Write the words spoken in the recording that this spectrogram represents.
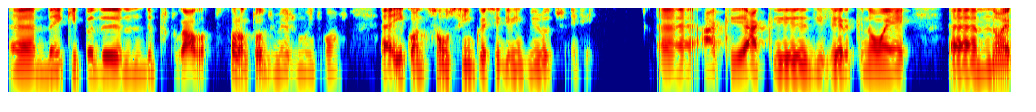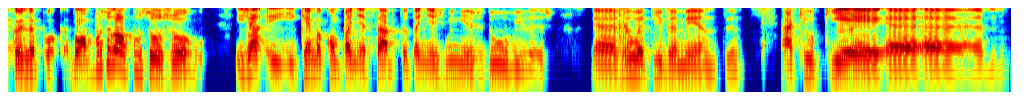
uh, da equipa de, de, Portugal, foram todos mesmo muito bons, uh, e quando são 5 a 120 minutos, enfim, uh, há, que, há que dizer que não é, não é coisa pouca. Bom, Portugal começou o jogo, e, já, e quem me acompanha sabe que eu tenho as minhas dúvidas relativamente àquilo que é uh, uh,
